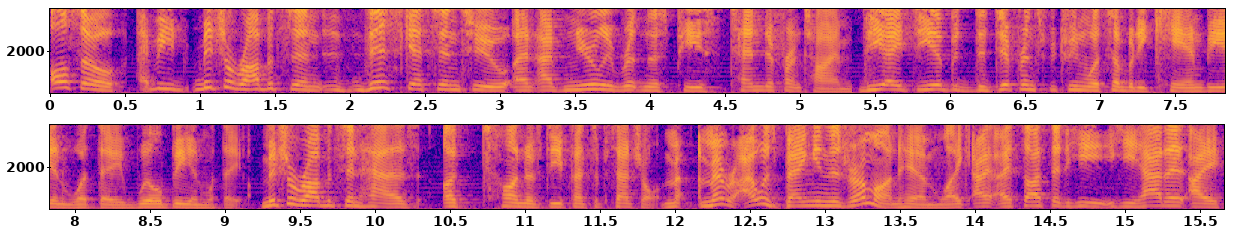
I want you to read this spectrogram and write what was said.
Also, I mean, Mitchell Robinson, this gets into, and I've nearly written this piece 10 different times, the idea, the difference between what somebody can be and what they will be and what they. Mitchell Robinson has a ton of defensive potential. M- remember, I was banging the drum on him. Like, I, I thought that he, he had it. I,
